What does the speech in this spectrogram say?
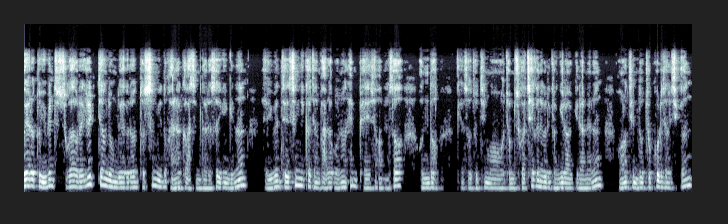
의외로 또 유벤투스가 그래 1대0 정도의 그런 또 승리도 가능할 것 같습니다. 그래서 이 경기는 예, 유벤투스의 승리까지 바라보는 햄페 예상하면서 언더 그래서 두 팀 뭐 점수가 최근에 그런 경기라면은 어느 팀도 두 골 이상씩은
